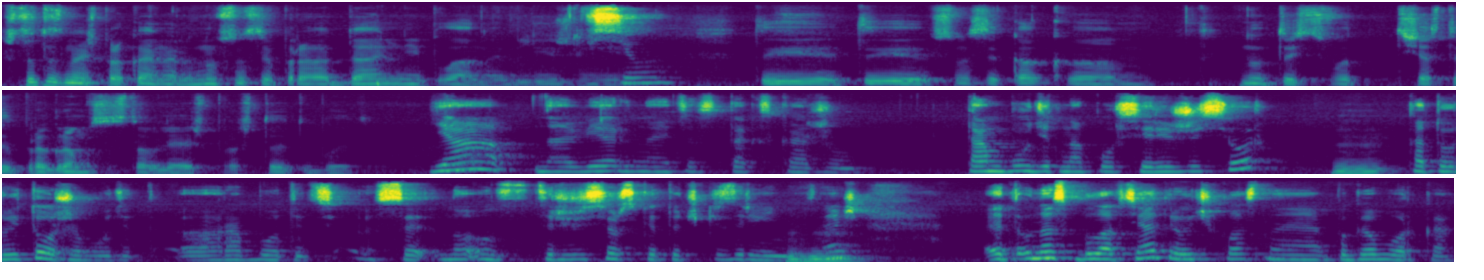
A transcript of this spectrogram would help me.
Что ты знаешь про камеру? Ну, в смысле, про дальние планы, ближние. Все. Ты, ты, в смысле, как... эм, Ну, то есть, вот сейчас ты программу составляешь, про что это будет? Я, наверное, тебе так скажу. Там будет на курсе режиссер, Мгм. который тоже будет э, работать с, ну, с режиссерской точки зрения. Знаешь, это у нас была в театре очень классная поговорка.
